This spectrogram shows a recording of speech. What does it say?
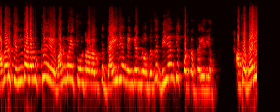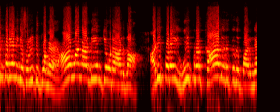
அவருக்கு இந்த அளவுக்கு வன்முறை தூண்டுற அளவுக்கு தைரியம் எங்க இருந்து வந்தது டிஎம்கே கொடுத்த தைரியம். அப்ப வெளிப்படையா நீங்க சொல்லிட்டு போங்க. ஆமா நான் டிஎம்கேவோட ஆளுதான். அடிப்படை உறுப்பினர் கார்டு இருக்குது பாருங்க.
